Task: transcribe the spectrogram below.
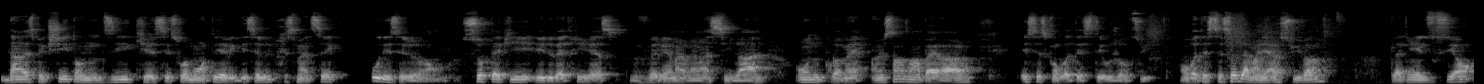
Dans l'aspect sheet, on nous dit que c'est soit monté avec des cellules prismatiques ou des cellules rondes. Sur papier, les deux batteries restent vraiment, vraiment similaires. On nous promet un 100 ampères et c'est ce qu'on va tester aujourd'hui. On va tester ça de la manière suivante. Plaque induction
